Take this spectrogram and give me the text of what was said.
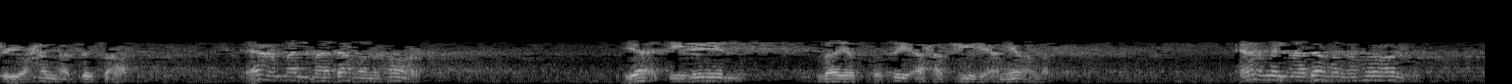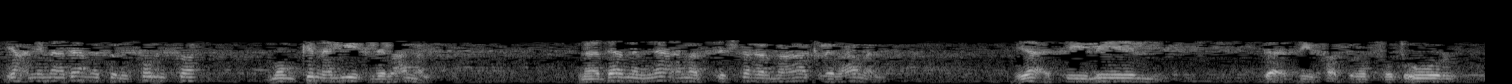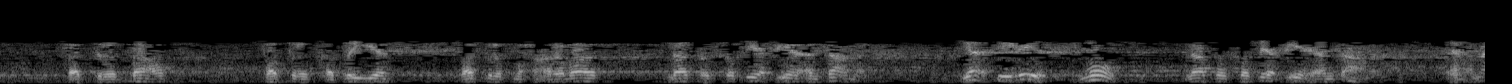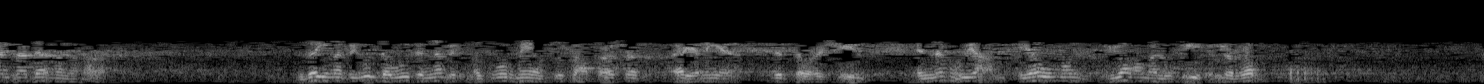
في يوحنا تسعة اعمل ما دام نهار يأتي ليل لا يستطيع أحد فيه أن يعمل. اعمل ما دام نهار يعني ما دامت الفرصة ممكنة ليك للعمل. ما دام النعمة بتشتغل معاك للعمل. يأتي ليل تأتي فترة فتور فترة ضعف فترة خطية فترة محاربات لا تستطيع فيها أن تعمل. يأتي ليل موت لا تستطيع فيه أن تعمل. اعمل ما دام نهار زي ما بيقول داوود النبي في مزمور 119 آية 126 إنه يوم يعمل فيه للرب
